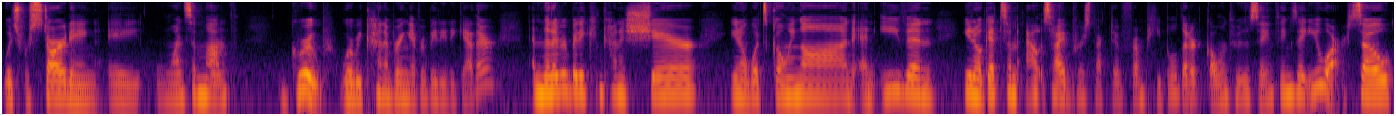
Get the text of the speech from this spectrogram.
which we're starting, a once a month group where we kind of bring everybody together and then everybody can kind of share, you know, what's going on and even, you know, get some outside perspective from people that are going through the same things that you are. So,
